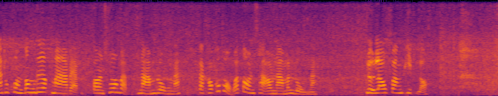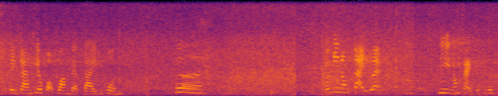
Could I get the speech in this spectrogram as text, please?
นะ ทุกคนต้องเลือกมาแบบตอนช่วงแบบน้ำลงนะ แต่เขาก็บอกว่าตอนเช้าน้ำมันลงนะ หรือเราฟังผิดเหรอ เป็นการเที่ยวเกาะกวางแบบใดทุกคนเออก็มีน้องไก่ด้วย นี่น้องไก่ตุ๊กตุ๊ก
